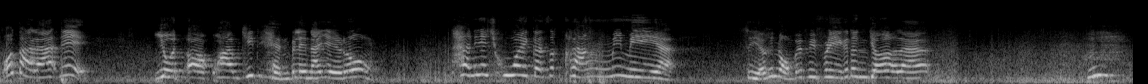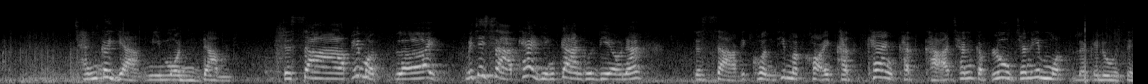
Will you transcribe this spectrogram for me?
โอ้ตายละนี่ หยุดออกความคิดเห็นไปเลยนะยายรุ่งถ้านี่จะช่วยกันสักครั้งนึงไม่มีอะ เสียขนมไปฟรีๆก็ตั้งเยอะแล้ว ฉันก็อยากมีมนต์ดำจะสาบให้หมดเลย ไม่ใช่สาบแค่หญิงการคนเดียวนะ จะสาบอีกคนที่มาคอยขัดแข้งขัดขาฉันกับลูกฉันให้หมดเลยก็ดูสิ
